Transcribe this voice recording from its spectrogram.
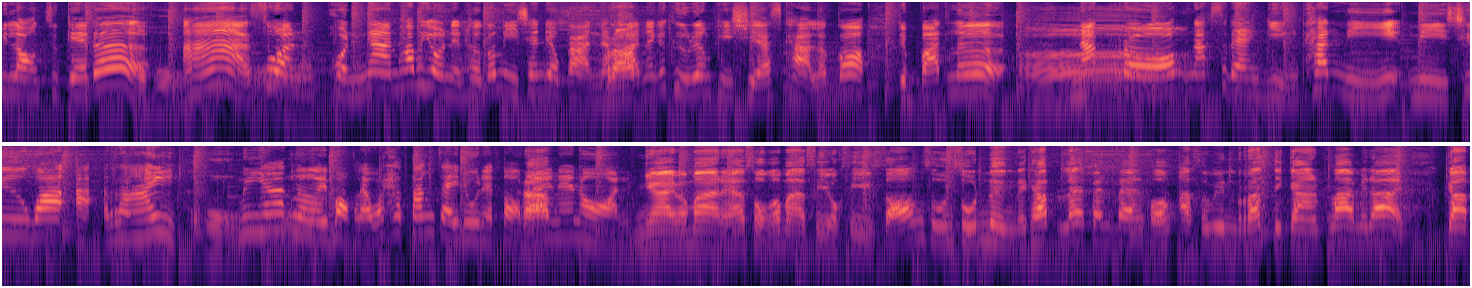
Belong Together โอ้โหอ่าส่วนผลงานภาพยนตร์เนี่ยเธอก็มีเช่นเดียวกันนะครัคะบนั่นก็คือเรื่อง Precious ค่ะ แล้วก็ The Butler อ่านักร้องนักแสดงหญิงท่านนี้มีชื่อว่าอะไร โอ้โห ไม่ยากเลยบอกแล้วว่าถ้าตั้งใจดูเนี่ยตอบครับ ได้แน่นอน ง่ายมาก ๆ นะฮะส่งเข้ามา 4642001 นะครับ และแฟน ๆ ของอัศวินรัตติการพลาดไม่ได้ กับ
